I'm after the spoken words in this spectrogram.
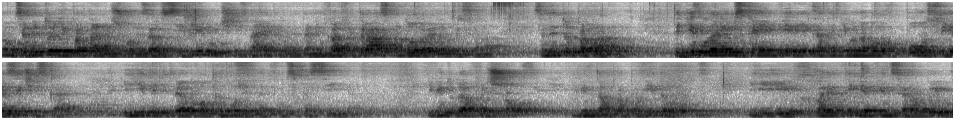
Ну, це не той департамент, що вони зараз всі віруючі, знаєте, вони там інкафедрас на долари написано. Це не той парламент. Тоді була Римська імперія, яка тоді вона була повністю язичська, і її тоді треба було приводити на путь спасіння. І він туди прийшов, і він там проповідував. І перед тим, як він це робив,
